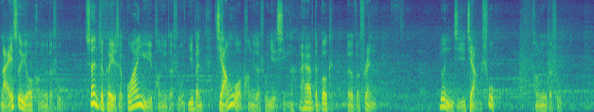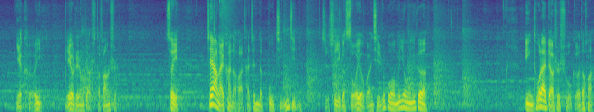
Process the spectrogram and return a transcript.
来自于我朋友的书，甚至可以是关于朋友的书，一本讲我朋友的书也行啊。I have the book of a friend，论及讲述朋友的书也可以，也有这种表示的方式。所以这样来看的话，它真的不仅仅只是一个所有关系。如果我们用一个饼图来表示属格的话，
